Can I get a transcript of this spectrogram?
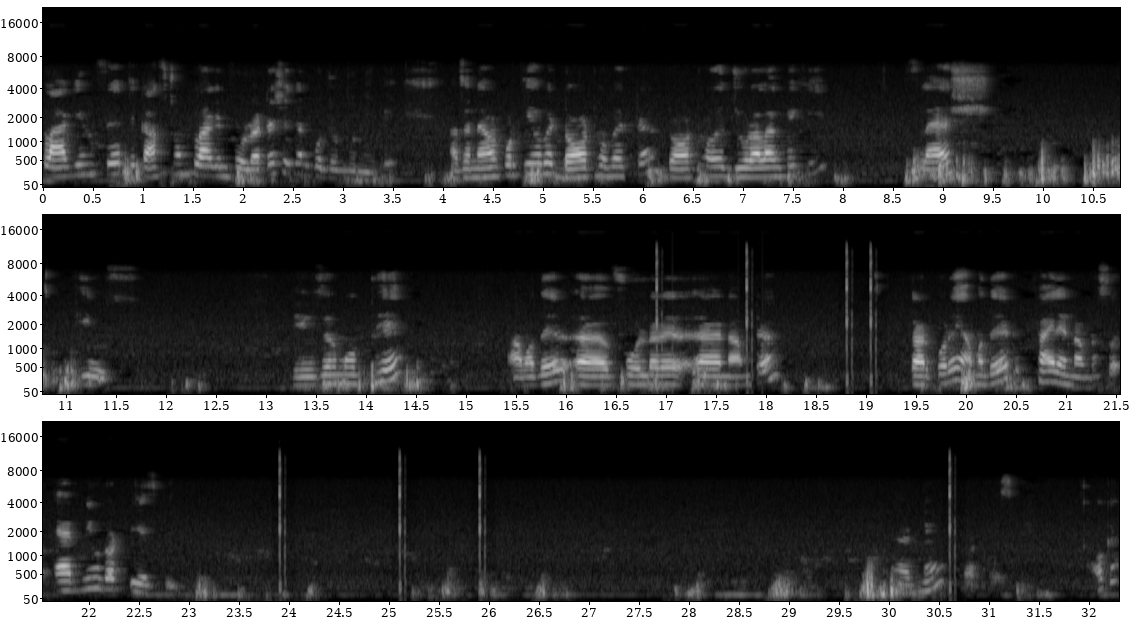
প্লাগইনস এর যে কাস্টম প্লাগইন ফোল্ডারটা সেখান পর্যন্ত নেবে। আচ্ছা নেওয়ার পর কি হবে? ডট হবে একটা। ডট হয়ে জোড়া লাগবে কি? স্ল্যাশ ভিউজ ভিউজের মধ্যে আমাদের ফোল্ডারের নামটা তারপরে আমাদের ফাইলের নামটা so add new dot PSP add new dot PSP okay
